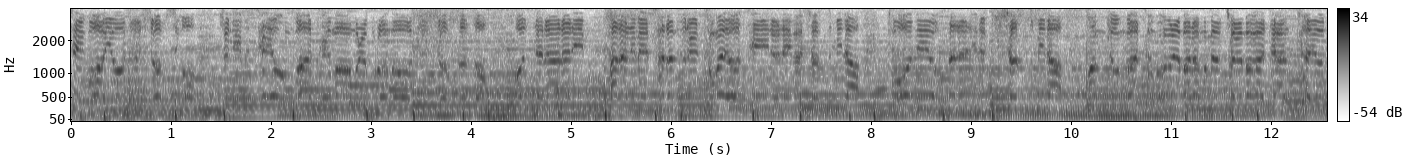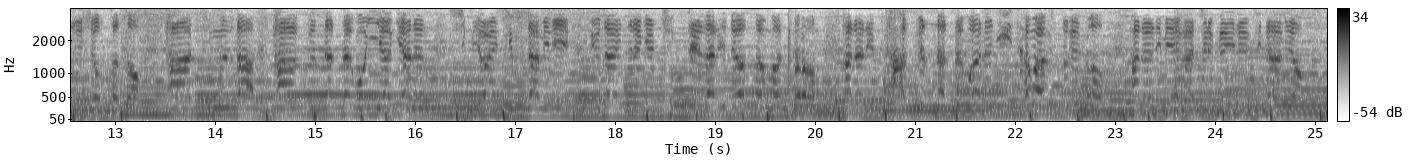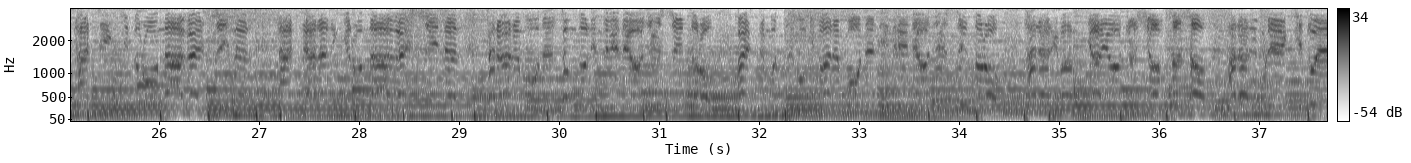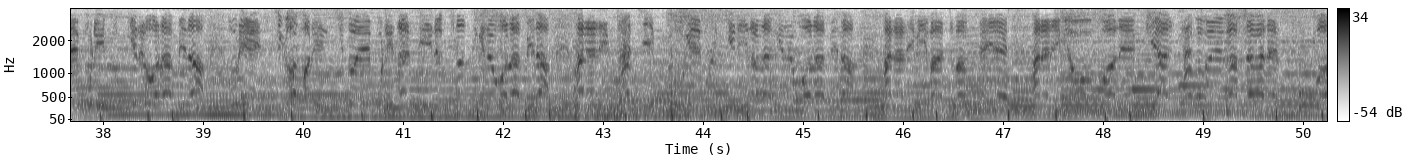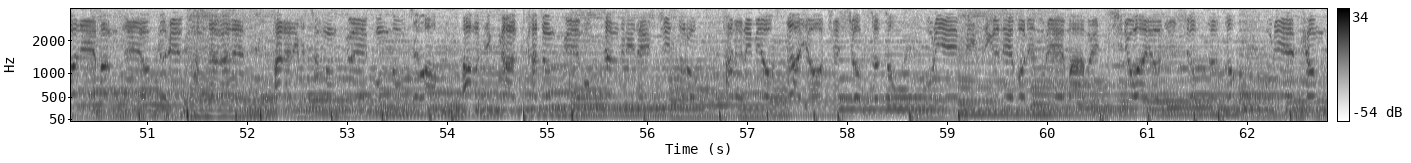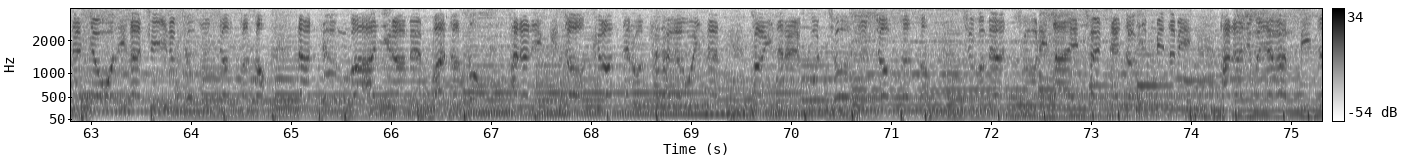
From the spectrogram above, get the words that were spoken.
제거하여 주시옵시고 주님 새 영과 새 마음을 불어넣어 주시옵소서. 언제나 하나님 하나님의 사람들을 통하여 새 일을 행하셨습니다. 구원의 역사를 일으키셨습니다. 환경과 상황을 바라보며 절망하지 않게 하여 주시옵소서. 다 죽는다 다 끝났다고 이야기하는 12월 13일이 유다인들에게 축제의 날이 되었던 것처럼 하나님 다 끝났다고 하는 이 상황 속에서 하나님이 행하실 그 일을 기대하며 다시 기도 마지막 때에 하나님 영혼 구원의 귀한 사명을 감당하는 구원의 방주의 역할을 감당하는 하나님 성원교회 공동체와 아버지 각 가정교회 목장들이 될 수 있도록 하나님이 역사하여 주시옵소서. 우리의 미지근해버린 우리의 마음을 치료하여 주시옵소서. 우리의 병든 영혼이 다시 일으켜 주시옵소서. 나태함과 안일함에 빠져서 하나님 그저 그런 대로 살아가고 있는 저희들을 고쳐 주시옵소서. 죽으면 죽으리다의 절대적인 믿음이 하나님을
